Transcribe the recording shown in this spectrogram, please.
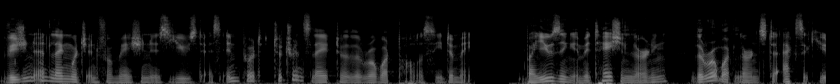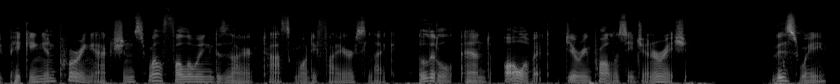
Vision and language information is used as input to translate to the robot policy domain. By using imitation learning, the robot learns to execute picking and pouring actions while following desired task modifiers like a little and all of it during policy generation. This way,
